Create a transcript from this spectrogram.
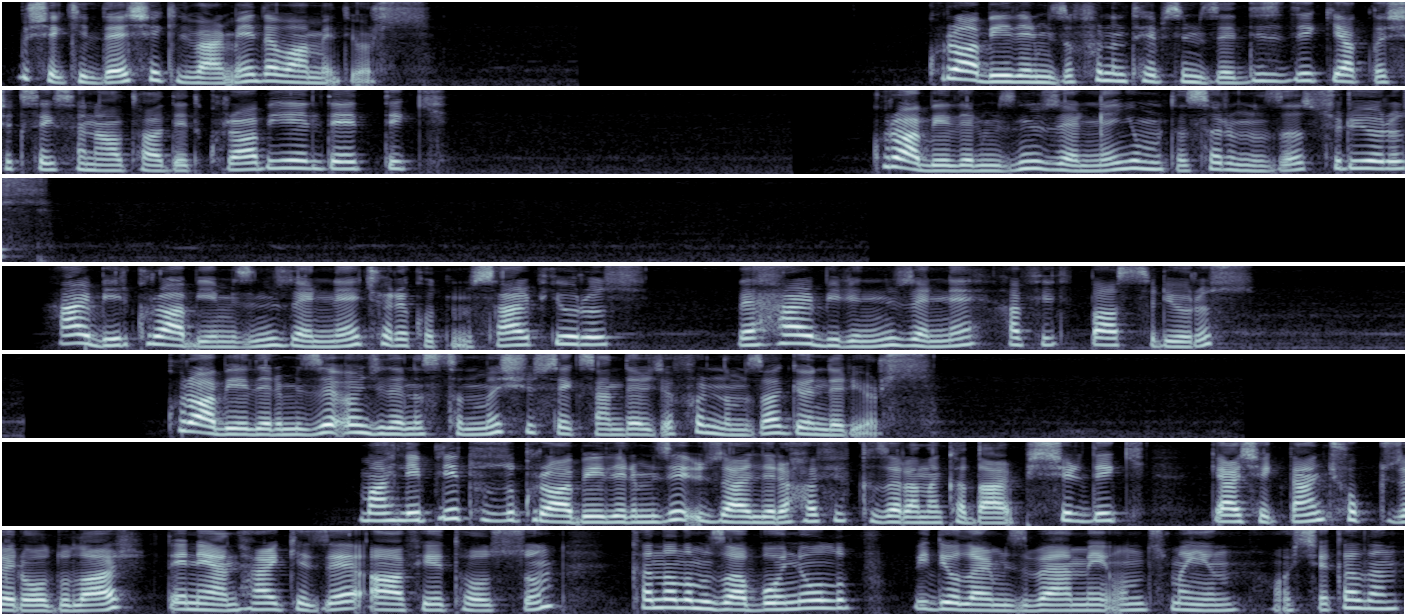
Bu şekilde şekil vermeye devam ediyoruz. Kurabiyelerimizi fırın tepsimize dizdik. Yaklaşık 86 adet kurabiye elde ettik. Kurabiyelerimizin üzerine yumurta sarımızı sürüyoruz. Her bir kurabiyemizin üzerine çörek otunu serpiyoruz ve her birinin üzerine hafif bastırıyoruz. Kurabiyelerimizi önceden ısıtılmış 180 derece fırınımıza gönderiyoruz. Mahlepli tuzlu kurabiyelerimizi üzerleri hafif kızarana kadar pişirdik. Gerçekten çok güzel oldular. Deneyen herkese afiyet olsun. Kanalımıza abone olup videolarımızı beğenmeyi unutmayın. Hoşçakalın.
